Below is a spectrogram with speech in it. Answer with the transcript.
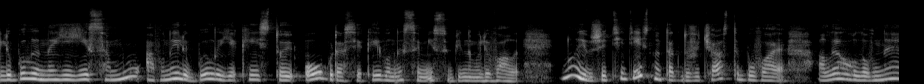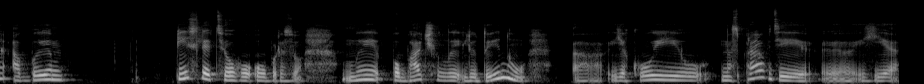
любили не її саму, а вони любили якийсь той образ, який вони самі собі намалювали. Ну і в житті дійсно так дуже часто буває, але головне, аби після цього образу ми побачили людину, е, якою насправді е, є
